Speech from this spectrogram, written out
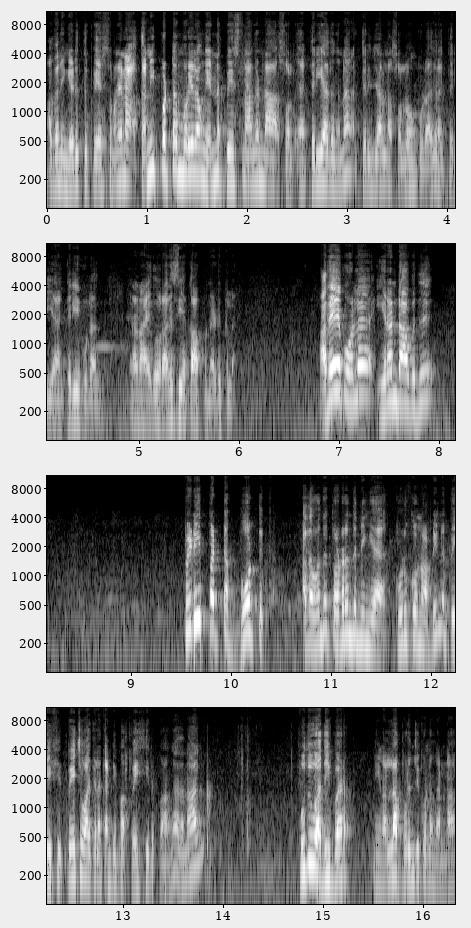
அதை நீங்கள் எடுத்து பேசணும். ஏன்னா தனிப்பட்ட முறையில் அவங்க என்ன பேசினாங்கன்னு நான் சொல்ல தெரியாதுங்கன்னா தெரிஞ்சாலும் நான் சொல்லவும் கூடாது. எனக்கு தெரியாது தெரியக்கூடாது. ஏன்னா நான் இது ஒரு ரகசிய காப்பு எடுக்கல. அதே போல இரண்டாவது பிடிப்பட்ட போட்டுக்கு அதை வந்து தொடர்ந்து நீங்க கொடுக்கணும் அப்படின்னு பேசி பேச்சுவார்த்தையில் கண்டிப்பாக பேசியிருப்பாங்க. அதனால் புது அதிபர் நீங்கள் நல்லா புரிஞ்சுக்கணுங்கன்னா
